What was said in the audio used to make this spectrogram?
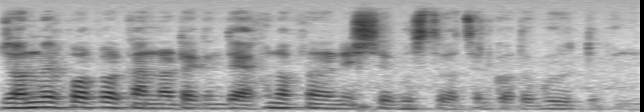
জন্মের পর পর কান্নাটা কিন্তু এখন আপনারা নিশ্চয়ই বুঝতে পারছেন কত গুরুত্বপূর্ণ।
